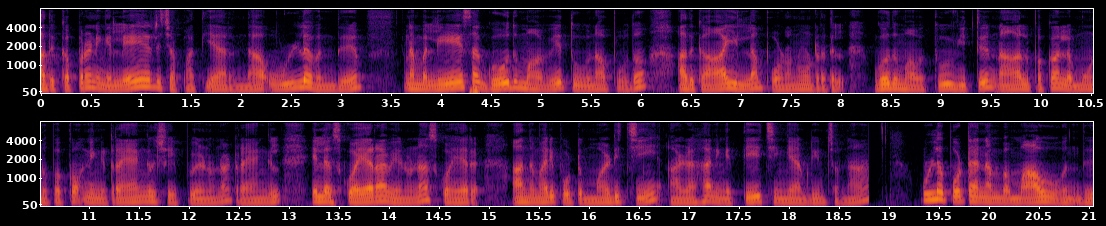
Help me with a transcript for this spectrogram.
அதுக்கப்புறம் நீங்கள் லேயர்டு சப்பாத்தியாக இருந்தால் உள்ளே வந்து நம்ம லேசாக கோதுமாவே தூவினா போதும். அதுக்கு ஆயில்லாம் போடணுன்றது கோதுமாவை தூவிட்டு நாலு பக்கம் இல்லை மூணு பக்கம் நீங்கள் ட்ரையாங்கிள் ஷேப் வேணும்னா ட்ரையாங்கிள் இல்லை ஸ்கொயராக வேணும்னா ஸ்கொயர் அந்த மாதிரி போட்டு மடித்து அழகாக நீங்கள் தேய்ச்சிங்க அப்படின்னு சொன்னால் உள்ளே போட்ட நம்ம மாவு வந்து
